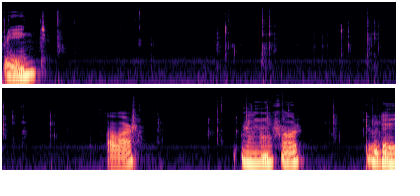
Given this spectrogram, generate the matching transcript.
Print our menu for today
